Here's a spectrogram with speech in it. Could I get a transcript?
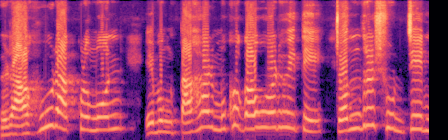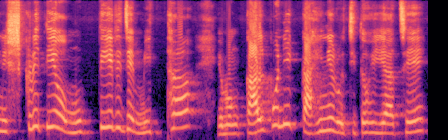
রাহুর আক্রমণ এবং তাহার মুখগহ্বর হইতে চন্দ্র সূর্যের নিষ্কৃতি ও মুক্তির যে মিথ্যা এবং কাল্পনিক কাহিনী রচিত হইয়াছে,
